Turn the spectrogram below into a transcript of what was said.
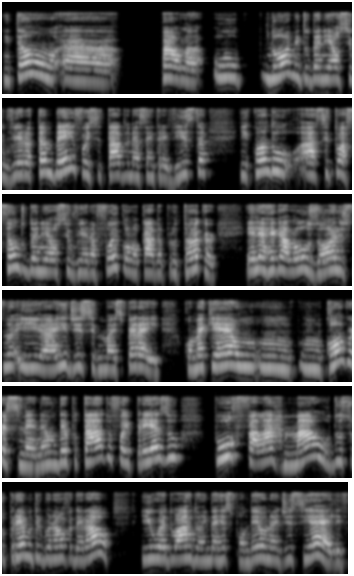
Então, uh, Paula, o nome do Daniel Silveira também foi citado nessa entrevista. E quando a situação do Daniel Silveira foi colocada para o Tucker, ele arregalou os olhos e aí disse: Mas espera aí, como é que é um, um, um congressman, né? um deputado foi preso por falar mal do Supremo Tribunal Federal? E o Eduardo ainda respondeu, né? Disse: é, ele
